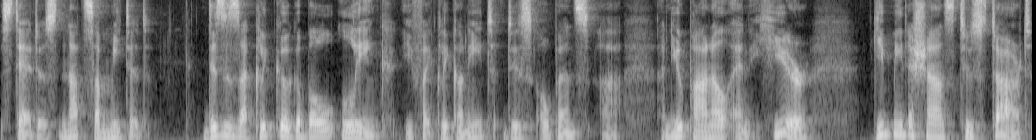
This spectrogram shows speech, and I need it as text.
status not submitted. This is a clickable link. If I click on it, this opens a, a new panel and here give me the chance to start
